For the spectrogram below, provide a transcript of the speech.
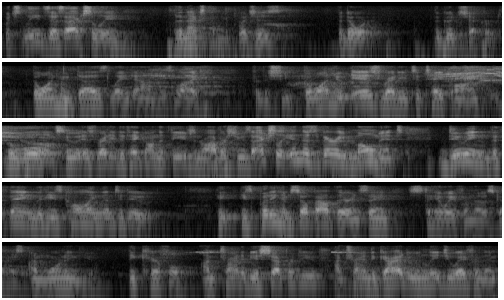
Which leads us actually to the next point, which is the door, the good shepherd, the one who does lay down his life for the sheep, the one who is ready to take on the wolves, who is ready to take on the thieves and robbers, who's actually in this very moment doing the thing that he's calling them to do. He, he's putting himself out there and saying, Stay away from those guys. I'm warning you. Be careful. I'm trying to be a shepherd to you. I'm trying to guide you and lead you away from them.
